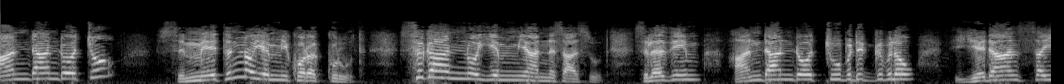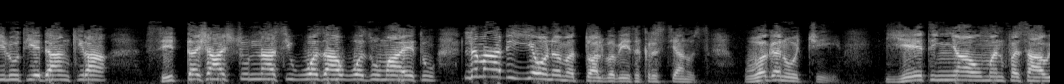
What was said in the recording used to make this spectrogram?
አንዳንዶቹ ስሜትን ነው የሚኰረኩሩት ስጋን ነው የሚያነሳሱት። ስለዚህም አንዳንዶቹ ብድግ ብለው የዳንሰ ይሉት የዳንኪራ ሲተሻሹና ሲወዛወዙ ማየቱ ልማድ እየሆነ መጥቷል በቤተ ክርስቲያን ውስጥ። ወገኖቼ የትኛው መንፈሳዊ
